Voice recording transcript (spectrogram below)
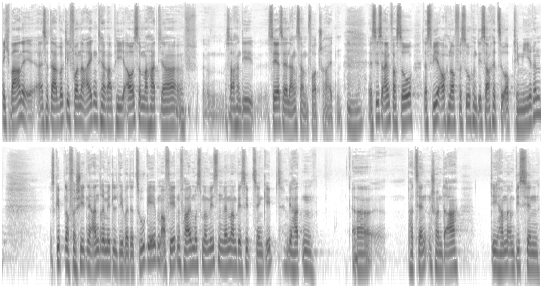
Ich warne also da wirklich vor einer Eigentherapie, außer man hat ja äh, Sachen, die sehr, sehr langsam fortschreiten. Es ist einfach so, dass wir auch noch versuchen, die Sache zu optimieren. Es gibt noch verschiedene andere Mittel, die wir dazugeben. Auf jeden Fall muss man wissen, wenn man B17 gibt, wir hatten äh, Patienten schon da, die haben ein bisschen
